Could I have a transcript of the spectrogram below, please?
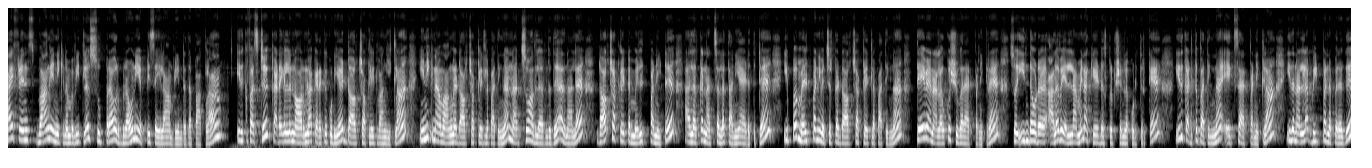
ஹாய் ஃப்ரெண்ட்ஸ் வாங்க இன்றைக்கி நம்ம வீட்டில் சூப்பராக ஒரு ப்ரௌனி எப்படி செய்யலாம் அப்படின்றத பார்க்கலாம். இதுக்கு ஃபஸ்ட்டு கடைகளில் நார்மலாக கிடைக்கக்கூடிய டார்க் சாக்லேட் வாங்கிக்கலாம். இன்றைக்கி நான் வாங்கின டார்க் சாக்லேட்டில் பார்த்தீங்கன்னா நட்ஸும் அதில் இருந்தது. அதனால் டார்க் சாக்லேட்டை மெல்ட் பண்ணிவிட்டு அதில் இருக்க நட்ஸ் எல்லாம் தனியாக எடுத்துட்டேன். இப்போ மெல்ட் பண்ணி வச்சுருக்க டார்க் சாக்லேட்டில் பார்த்தீங்கன்னா தேவையான அளவுக்கு சுகர் ஆட் பண்ணிக்கிறேன். ஸோ இதோட அளவு எல்லாமே நான் கே டிஸ்கிரிப்ஷனில் கொடுத்துருக்கேன். இதுக்கு அடுத்து பார்த்திங்கன்னா எக்ஸ் ஆட் பண்ணிக்கலாம். இதை நல்லா பீட் பண்ண பிறகு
